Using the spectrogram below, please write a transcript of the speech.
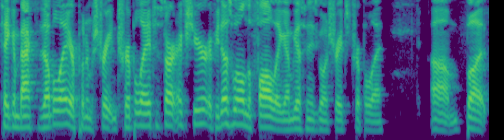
take him back to Double A or put him straight in Triple A to start next year. If he does well in the fall league, I'm guessing he's going straight to Triple A. Um, but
